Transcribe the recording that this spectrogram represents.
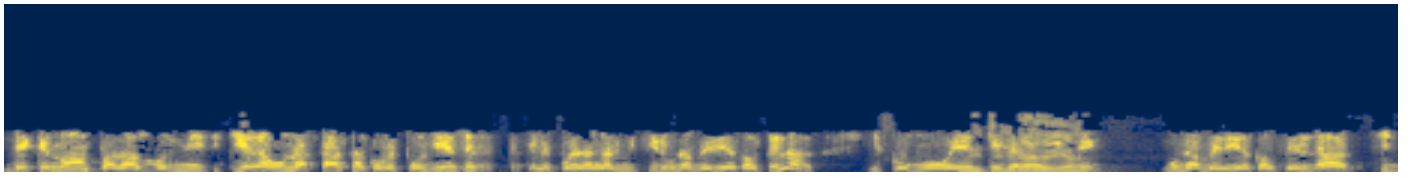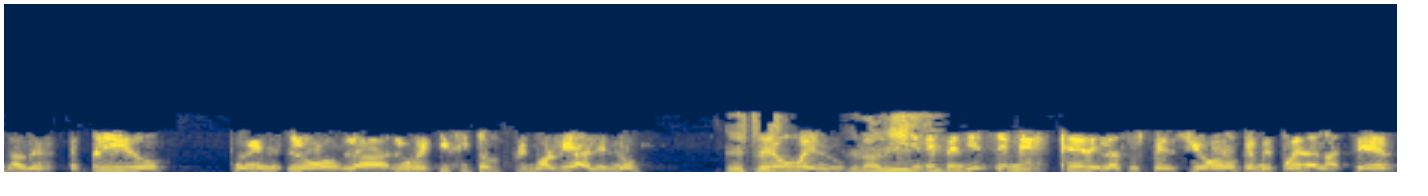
de que no han pagado ni siquiera una tasa correspondiente para que le puedan admitir una medida cautelar. ¿Y cómo es que le ¿ah? Una medida cautelar sin haber cumplido pues lo- la- los requisitos primordiales, ¿no? Esto Pero bueno, gravísimo. independientemente de la suspensión que me puedan hacer,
